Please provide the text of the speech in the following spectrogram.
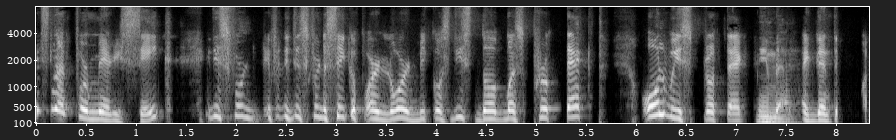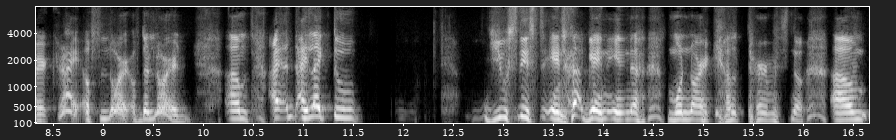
it's not for Mary's sake. It is for it is for the sake of our Lord because these dogmas protect always protect Amen. the identifier cry of Lord of the Lord. Um, I, I like to use this in again in uh, monarchical terms. No, um,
